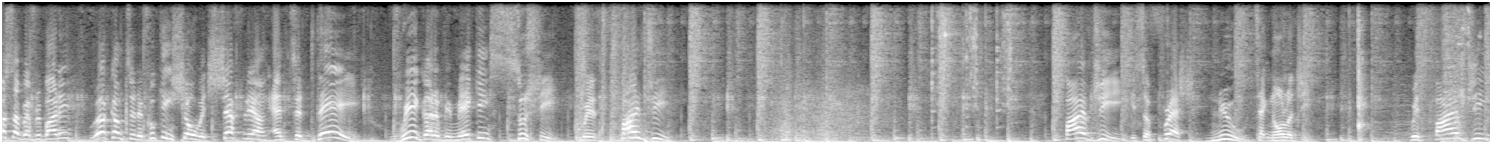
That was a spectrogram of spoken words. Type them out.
What's up, everybody? Welcome to the cooking show with Chef Liang, and today we're gonna be making sushi with 5G. 5G is a fresh, new technology. With 5G,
